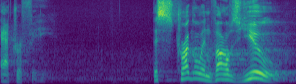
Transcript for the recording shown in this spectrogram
atrophy. This struggle involves you,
